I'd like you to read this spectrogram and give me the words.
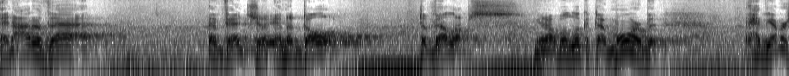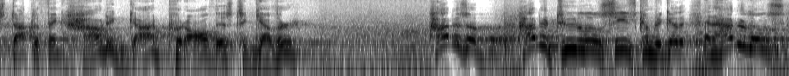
and out of that, eventually an adult develops. You know, we'll look at that more, but have you ever stopped to think how did God put all this together? How does a how do two little seeds come together? And how do those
